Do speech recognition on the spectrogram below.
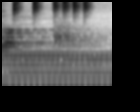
Música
